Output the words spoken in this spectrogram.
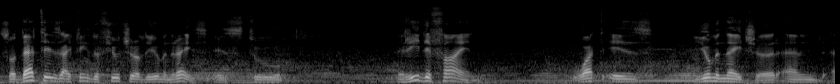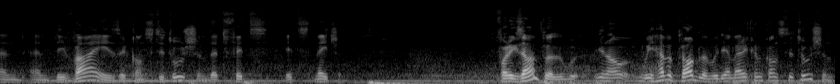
So that is, I think, the future of the human race, is to redefine what is human nature and, and, and devise a constitution that fits its nature. For example, you know, we have a problem with the American Constitution.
